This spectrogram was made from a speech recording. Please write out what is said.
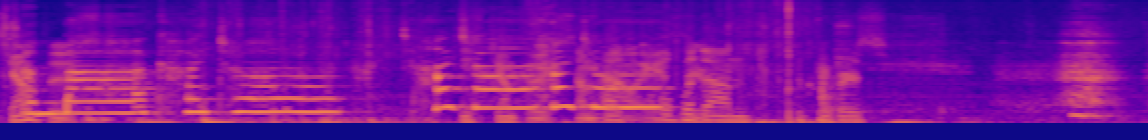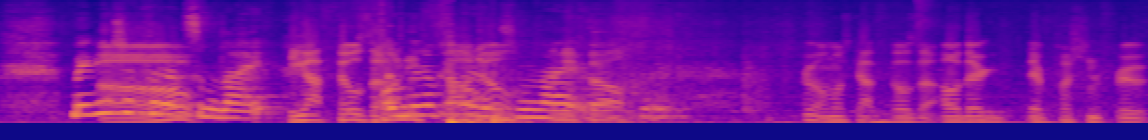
Jump I'm boost. back. Hi, John. Hi, He's jump John. boost Hi, somehow. John. I We'll put they're- down the creepers. Maybe you should put Oh. on some light. He got fills up. I'm gonna Oh put on no! some He light. fell. Fruit almost got fills up. Oh, they're they're pushing fruit.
